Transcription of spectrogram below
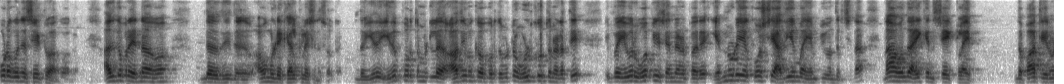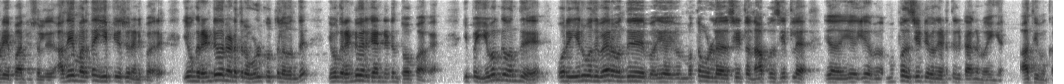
கூட கொஞ்சம் சீட்டு வாங்குவாங்க. அதுக்கப்புறம் என்ன ஆகும்? இந்த இது அவங்களுடைய கால்குலேஷன் சொல்கிறேன் இந்த இது இதை பொறுத்த மட்டும் அதிமுக பொறுத்த மட்டும் உள்கூத்து நடத்தி இப்போ இவர் ஓபிஎஸ் என்ன நினைப்பாரு? என்னுடைய கோஷ்டி அதிகமாக எம்பி வந்துருச்சுன்னா நான் வந்து ஐ கேன் ஸ்டே கிளைம் இந்த பார்ட்டி என்னுடைய பார்ட்டி சொல்லி அதே மாதிரி தான் இபிஎஸ் நினைப்பாரு. இவங்க ரெண்டு பேரும் நடத்துகிற உள்கூத்துல வந்து இவங்க ரெண்டு பேர் கேண்டிடேட்டும் தோப்பாங்க. இப்ப இவங்க வந்து ஒரு இருபது பேர் வந்து மொத்தம் உள்ள சீட்ல நாற்பது சீட்ல முப்பது சீட் இவங்க எடுத்துக்கிட்டாங்கன்னு வைங்க அதிமுக.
